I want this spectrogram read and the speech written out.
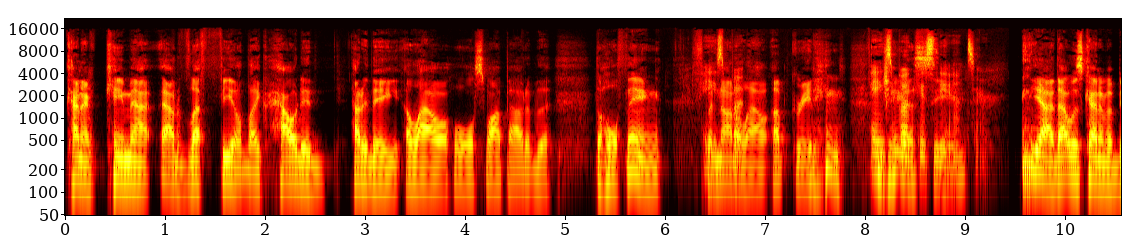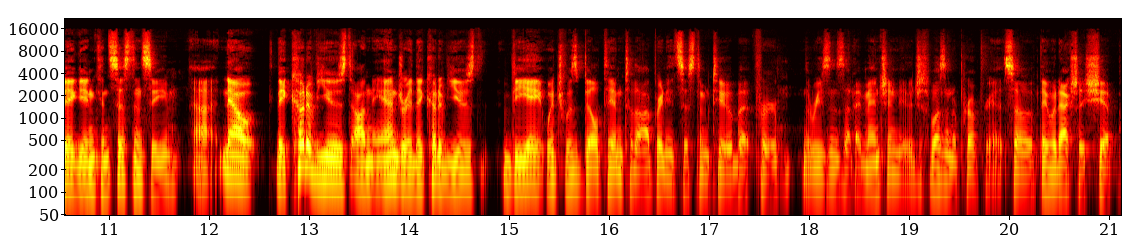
kind of came out, out of left field. Like, how did how did they allow a whole swap out of the the whole thing, but not allow upgrading? Facebook is the answer. yeah, that was kind of a big inconsistency. Uh, now they could have used on Android, they could have used V8, which was built into the operating system too, but for the reasons that I mentioned, it just wasn't appropriate. So they would actually ship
